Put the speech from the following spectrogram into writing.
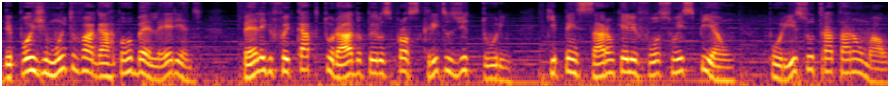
Depois de muito vagar por Beleriand, Beleg foi capturado pelos proscritos de Túrin, que pensaram que ele fosse um espião, por isso o trataram mal.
